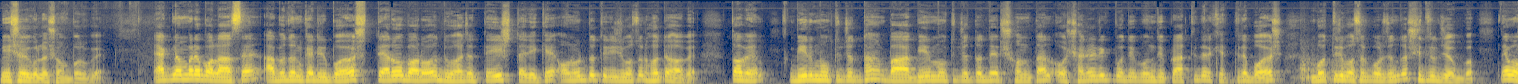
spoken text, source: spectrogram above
বিষয়গুলো সম্পর্কে। এক নম্বরে বলা আছে, আবেদনকারীর বয়স তেরো বারো দু তারিখে অনূর্ধ্ব তিরিশ বছর হতে হবে। তবে বীর মুক্তিযোদ্ধা বা বীর মুক্তিযোদ্ধাদের সন্তান ও শারীরিক প্রতিবন্ধী প্রার্থীদের ক্ষেত্রে বয়স বত্রিশ বছর পর্যন্ত শিথিলযোগ্য এবং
